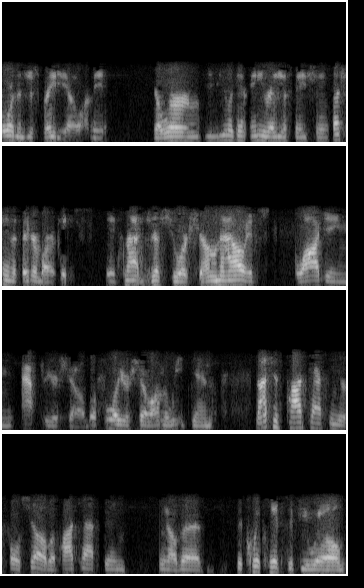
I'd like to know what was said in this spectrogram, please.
more than just radio. I mean, you know, we're you look at any radio station, especially in the bigger markets, it's not just your show now. It's blogging after your show, before your show, on the weekends. Not just podcasting your full show, but podcasting, you know, the the quick hits, if you will,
